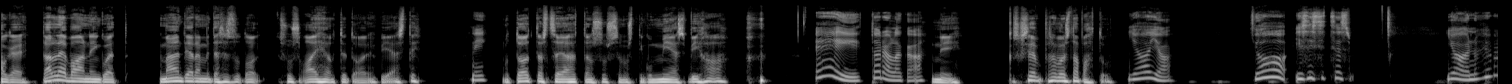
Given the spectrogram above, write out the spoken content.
okei, okay, tälleen vaan niinku, että mä en tiedä mitä se su- toi, sus aiheutti toi viesti. Niin. Mutta toivottavasti se ei aiheuttanut sus semmoista niinku miesvihaa. Ei, todellakaan. Niin. Koska se, se voisi tapahtua. Joo, joo. Joo, ja siis itse asiassa, joo, no hyvä,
